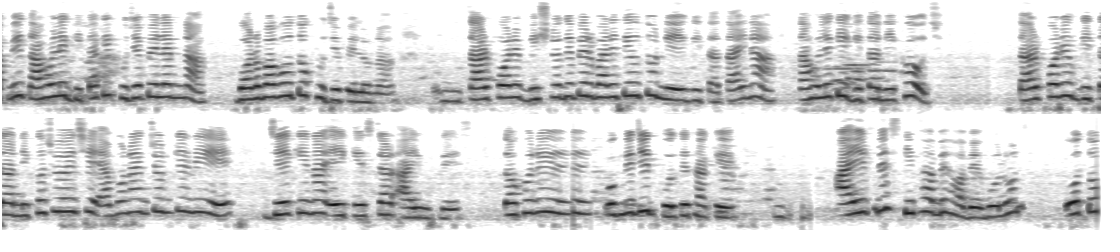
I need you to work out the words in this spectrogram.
আপনি তাহলে গীতাকে খুঁজে পেলেন না? বড়বাবুও তো খুঁজে পেল না। তারপরে বিষ্ণুদেবের বাড়িতেও তো নেই গীতা, তাই না? তাহলে কি গীতা নিখোঁজ? তারপরে গীতা নিখোঁজ হয়েছে এমন একজনকে নিয়ে যে কিনা এই কেসটার আই উইটনেস তখনই অগ্নিজিৎ বলতে থাকে আই উইটনেস কীভাবে হবে বলুন? ও তো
